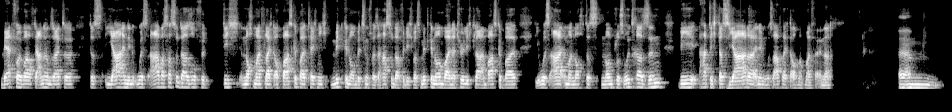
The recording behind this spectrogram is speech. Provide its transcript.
wertvoll war. Auf der anderen Seite das Jahr in den USA. Was hast du da so für dich nochmal vielleicht auch basketballtechnisch mitgenommen, beziehungsweise hast du da für dich was mitgenommen? Weil natürlich klar im Basketball die USA immer noch das Nonplusultra sind. Wie hat dich das Jahr da in den USA vielleicht auch nochmal verändert? Ähm,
